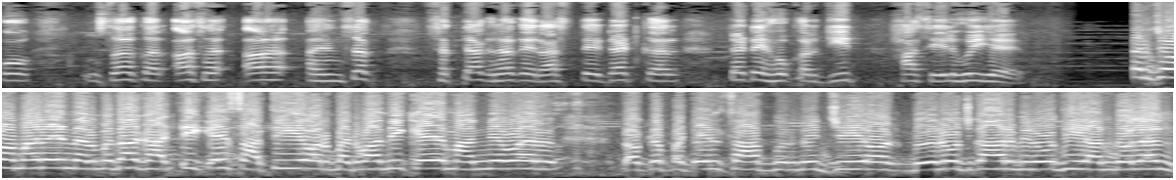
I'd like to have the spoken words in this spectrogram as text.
को सहकर अहिंसक सत्याग्रह के रास्ते डट कर डटे होकर जीत हासिल हुई है। जो हमारे नर्मदा घाटी के साथी और बड़वानी के मान्यवर डॉक्टर पटेल साहब गुरमीत जी और बेरोजगार विरोधी आंदोलन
